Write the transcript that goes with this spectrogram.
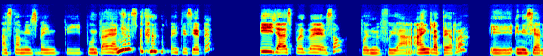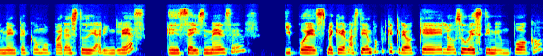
hasta mis 20 punta de años, 27. Y ya después de eso, pues me fui a, a Inglaterra eh, inicialmente como para estudiar inglés, eh, seis meses, y pues me quedé más tiempo porque creo que lo subestimé un poco.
